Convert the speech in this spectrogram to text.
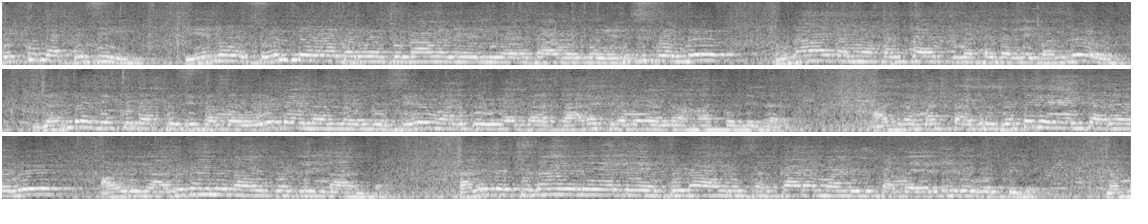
ದಿಕ್ಕು ತಪ್ಪಿಸಿ ಏನೋ ಸೋಲ್ತೇವೆ ಬರುವ ಚುನಾವಣೆಯಲ್ಲಿ ಅಂತ ಒಂದು ಎಣಿಸಿಕೊಂಡು ಪುನಃ ನಮ್ಮ ಪಂಚಾಯತ್ ಮಟ್ಟದಲ್ಲಿ ಬಂದು ಜನರ ದಿಕ್ಕು ತಪ್ಪಿಸಿ ತಮ್ಮ ಓಟೇನನ್ನು ಒಂದು ಸೇವ್ ಮಾಡಿಕೊಳ್ಳುವಂತಹ ಕಾರ್ಯಕ್ರಮವನ್ನು ಹಾಕೊಂಡಿದ್ದಾರೆ. ಅದರ ಮತ್ತೆ ಅದ್ರ ಜೊತೆಗೆ ಹೇಳ್ತಾರೆ ಅವರು, ಅವರಿಗೆ ಅನುದಾನ ನಾವು ಕೊಡಲಿಲ್ಲ ಅಂತ. ಕಳೆದ ಚುನಾವಣೆಯಲ್ಲಿ ಕೂಡ ಅವರು ಸರ್ಕಾರ ಮಾಡಿದ್ದು ತಮ್ಮ ಎಲ್ಲರಿಗೂ ಗೊತ್ತಿದೆ. ನಮ್ಮ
